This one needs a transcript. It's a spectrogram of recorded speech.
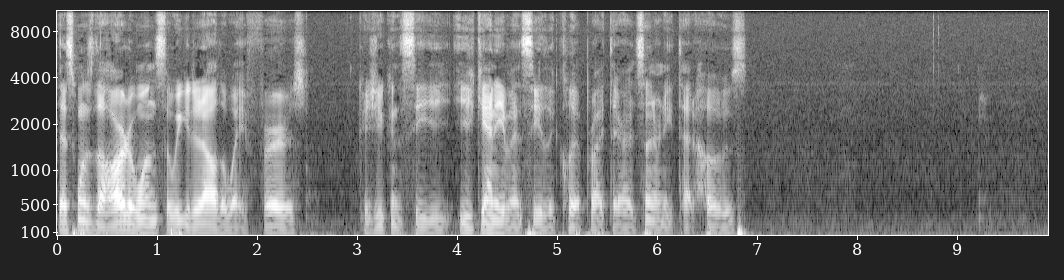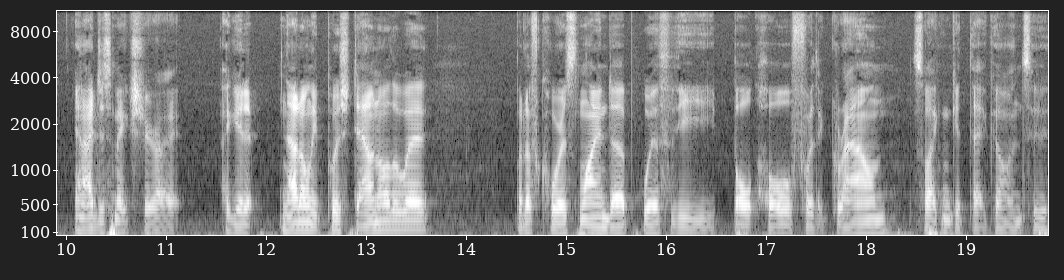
This one's the harder one so we get it out of the way first because you can see you can't even see the clip right there it's underneath that hose. And I just make sure I, I get it not only pushed down all the way, but of course lined up with the bolt hole for the ground so I can get that going too.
